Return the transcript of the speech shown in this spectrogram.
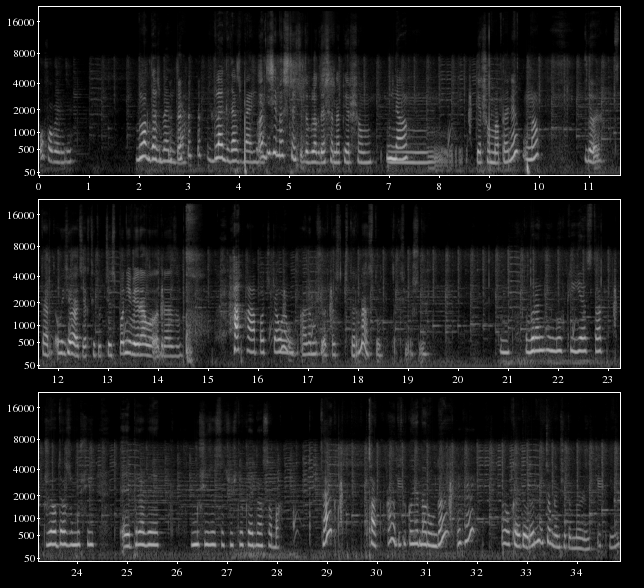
UFO będzie. Blogdash będzie. Blogdash będzie. A dzisiaj masz szczęście do Blogdasha na pierwszą... No. Mm, pierwszą mapę, nie? No. Dobra, start. O jać, jak ty tu cię sponiewierało od razu. Haha, podciąłem. U, ale musi odpaść 14. Tak śmiesznie. W rankingówki jest tak, że od razu musi y, prawie musi zostać już tylko jedna osoba. Tak? Tak. A, to tylko jedna runda? Mhm. Okej, dobra, nie ciągle mi się to myli. Okej.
